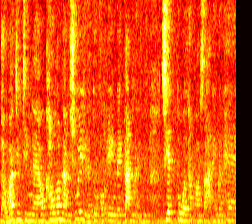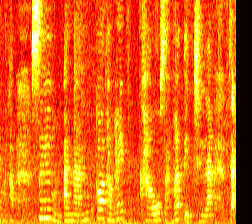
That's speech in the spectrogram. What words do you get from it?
แต่ว่าจริง ๆ แล้วเขากำลังช่วยเหลือตัวเขาเองในการเหมือนเช็ดตัวทำความสะอาดให้มันแห้งนะครับ ซึ่งอันนั้นก็ทำให้เขาสามารถติดเชื้อจาก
